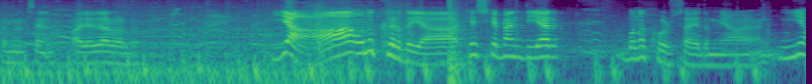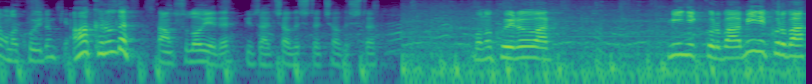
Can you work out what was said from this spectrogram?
Görmüyorum seni. Alevler vardı. Ya onu kırdı ya. Keşke ben diğer buna kursaydım ya. Niye ona koydum ki? Aha kırıldı. Tamam slow yedi. Güzel çalıştı çalıştı. Bunun kuyruğu var. Minik kurbağa, minik kurbağa.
